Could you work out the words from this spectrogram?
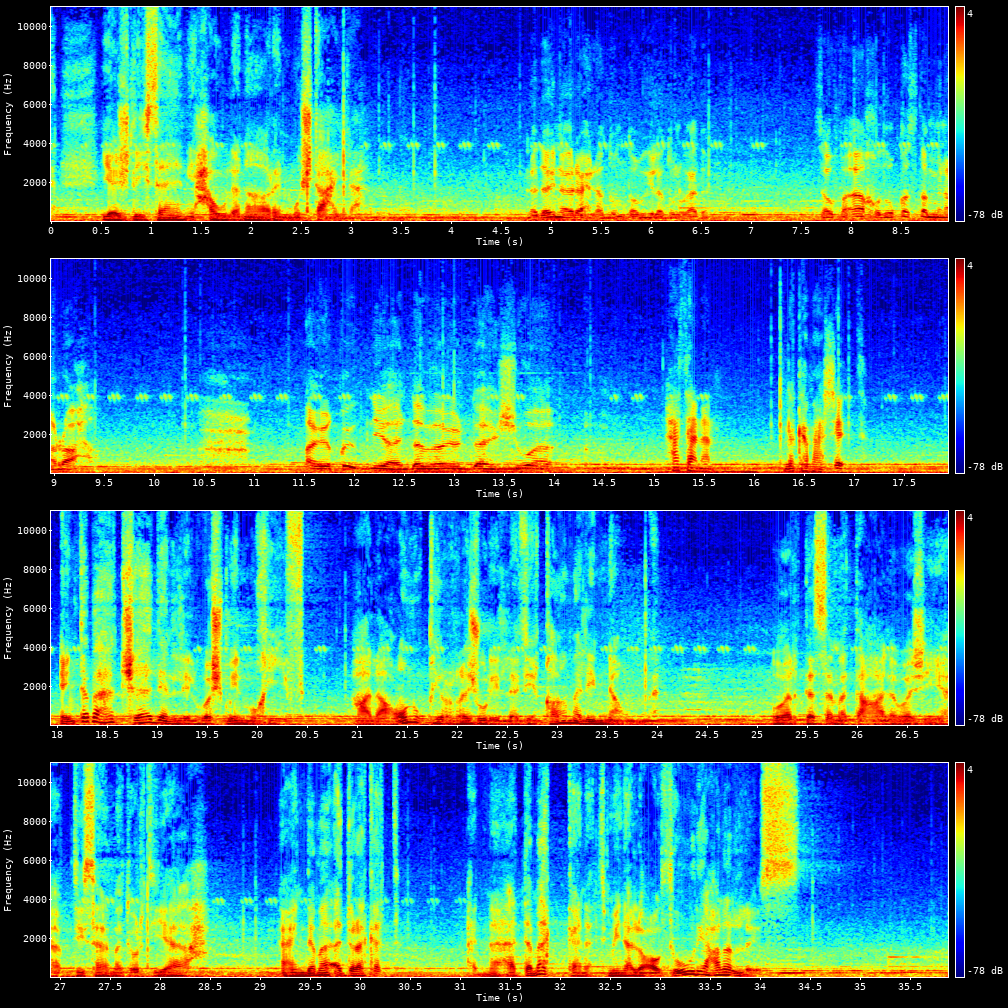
يجلسان حول نار مشتعلة. لدينا رحلة طويلة غدا. سوف آخذ قسطا من الراحة. أيقظني عندما ينتهي الشواء حسنا لك ما شئت. انتبهت شاد للوشم المخيف على عنق الرجل الذي قام للنوم. وارتسمت على وجهها ابتسامة ارتياح عندما أدركت أنها تمكنت من العثور على اللص.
